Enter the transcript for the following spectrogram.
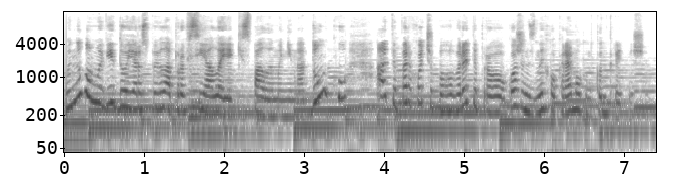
В минулому відео я розповіла про всі але, які спали мені на думку, а тепер хочу поговорити про кожен з них окремо конкретніше.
